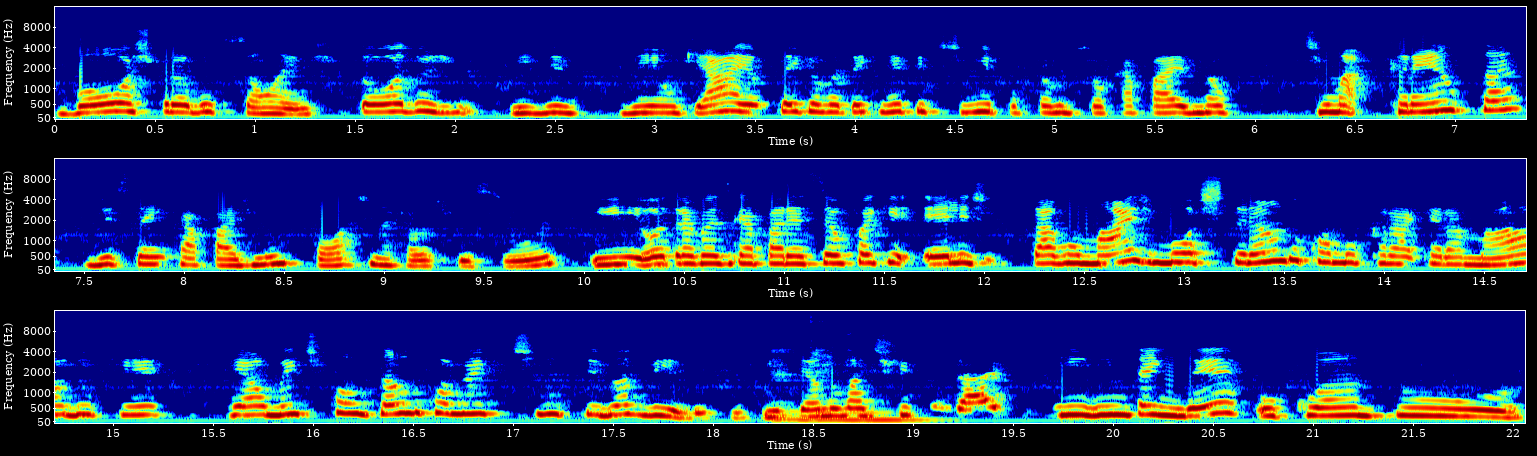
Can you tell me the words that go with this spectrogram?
boas produções, todos me diziam que, ah, eu sei que eu vou ter que repetir porque eu não sou capaz, não. Tinha uma crença de ser incapaz muito forte naquelas pessoas. E outra coisa que apareceu foi que eles estavam mais mostrando como o crack era mal do que realmente contando como é que tinha sido a vida. Assim, e tendo uma dificuldade em entender o quanto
